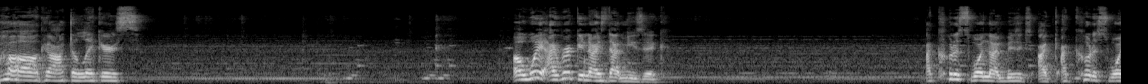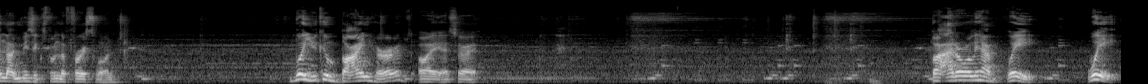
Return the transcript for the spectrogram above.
Oh, God, the lickers. Oh, wait, I recognize that music. I could have sworn that music. I, I could have sworn that music's from the first one. Wait, you can bind herbs? Oh, yeah, right. But I don't really have. Wait, wait.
